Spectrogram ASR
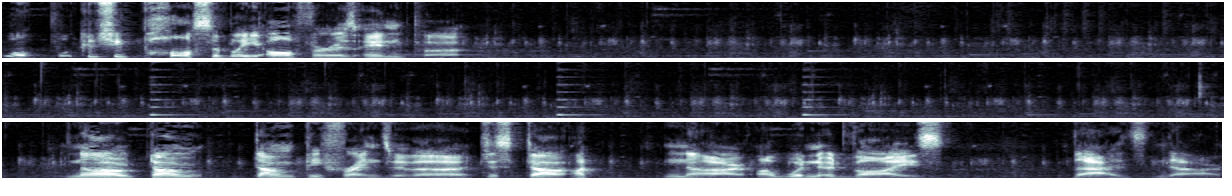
what, what could she possibly offer as input? No, don't, don't be friends with her. Just don't, I, no, I wouldn't advise that. No.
